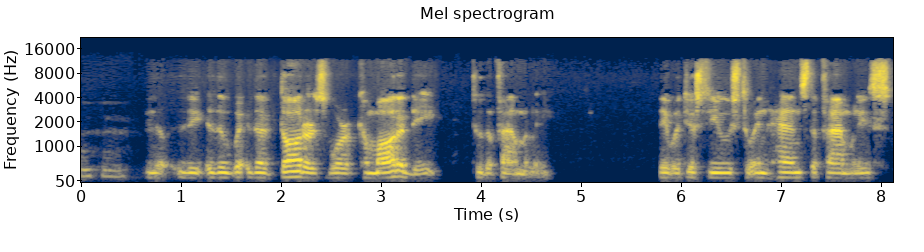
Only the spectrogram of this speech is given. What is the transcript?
Mm-hmm. You know, the, the the daughters were commodity to the family. They were just used to enhance the family's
